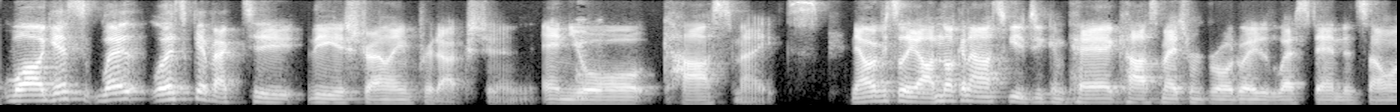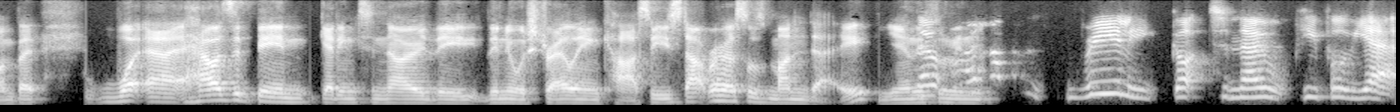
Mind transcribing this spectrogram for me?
Well, I guess let, let's get back to the Australian production and your castmates. Now, obviously, I'm not going to ask you to compare castmates from Broadway to the West End and so on, but what? Uh, how has it been getting to know the the new Australian cast? So you start rehearsals Monday. You only No, film in- really got to know people yet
